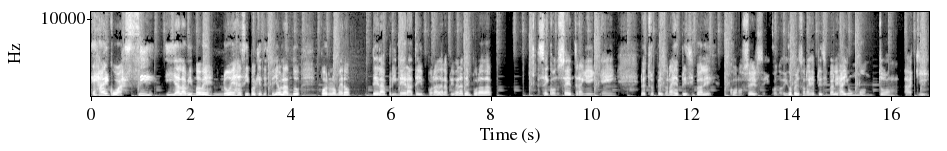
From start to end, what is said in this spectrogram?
es algo así y a la misma vez no es así porque te estoy hablando por lo menos de la primera temporada. La primera temporada se concentran en, nuestros personajes principales conocerse. Cuando digo personajes principales, hay un montón aquí.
